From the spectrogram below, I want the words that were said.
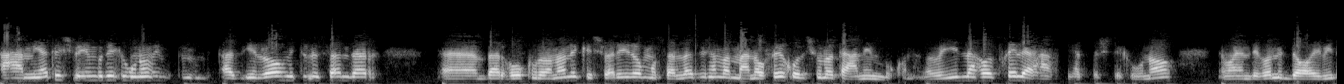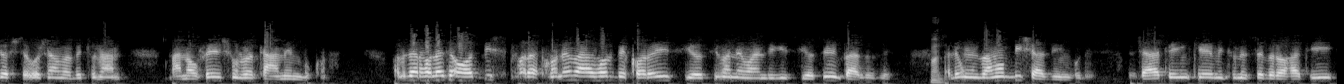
اهمیتش به این بوده که اونا از این راه می‌تونستن در بر حکمرانان کشور ایران مسلط بشن و منافع خودشون رو تعمین بکنن. و به این لحاظ خیلی اهمیت داشته که اونا نمایندگان دائمی داشته باشن و بتونن منافعشون رو تعمین بکنن. حالا در حالت عادی سفارتخانه و هر حال به کارهای سیاسی و نمایندگی سیاسی می‌پردازه. بله. ولی اون زمان بیش از این بوده. جهت اینکه می‌تونسته به راحتی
